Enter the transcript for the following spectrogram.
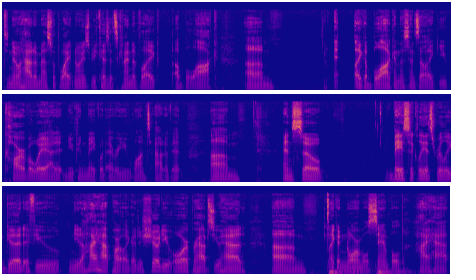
to know how to mess with white noise because it's kind of like a block, um, eh, like a block in the sense that like you carve away at it and you can make whatever you want out of it. Um, and so basically it's really good if you need a hi-hat part like I just showed you or perhaps you had um, like a normal sampled hi-hat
